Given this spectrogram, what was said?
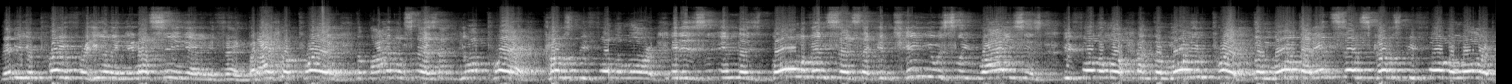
Maybe you're praying for healing, you're not seeing anything. But as you're praying, the Bible says that your prayer comes before the Lord. It is in this bowl of incense that continuously rises before the Lord. And the more you pray, the more that incense comes before the Lord.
